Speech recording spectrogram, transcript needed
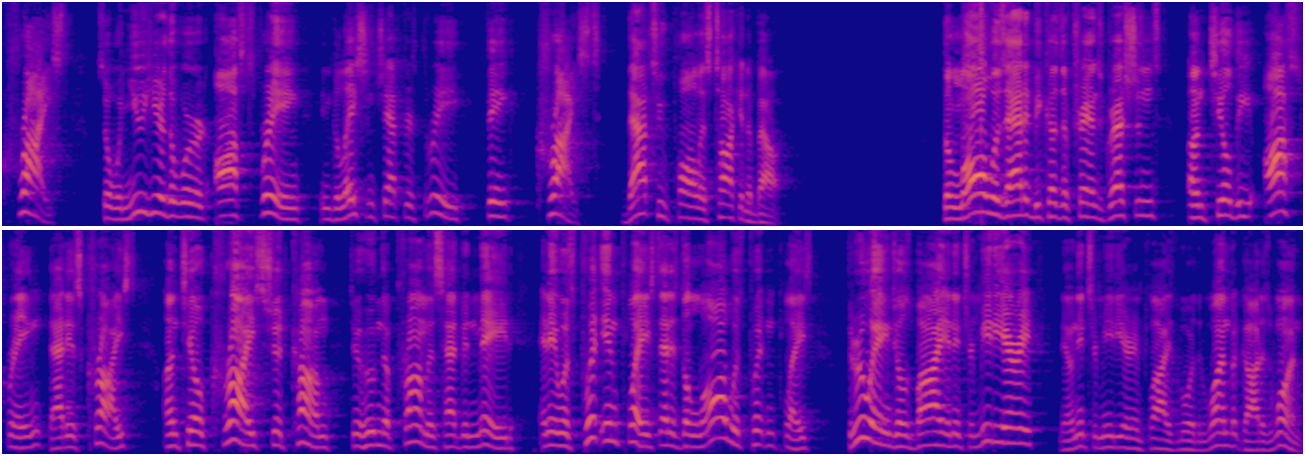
Christ. So when you hear the word offspring in Galatians chapter 3, think Christ. That's who Paul is talking about. The law was added because of transgressions until the offspring, that is Christ, until Christ should come to whom the promise had been made. And it was put in place, that is, the law was put in place through angels by an intermediary. Now, an intermediary implies more than one, but God is one.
